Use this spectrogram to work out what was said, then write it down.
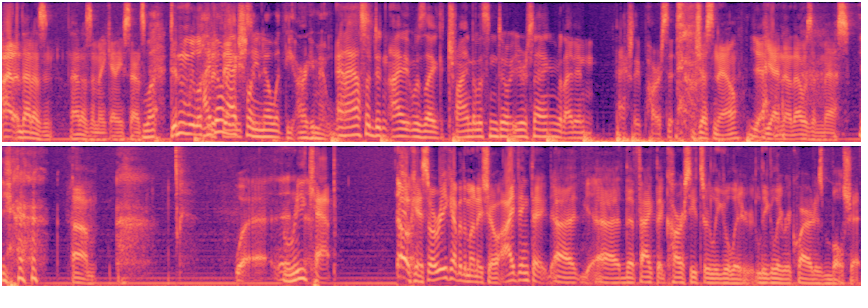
I, that doesn't that doesn't make any sense. What? Didn't we look? I at a don't thing actually know what the argument was. And I also didn't. I was like trying to listen to what you were saying, but I didn't actually parse it. just now? Yeah. Yeah. No, that was a mess. yeah. Um. wha- Recap. Okay, so a recap of the Monday show. I think that uh, uh, the fact that car seats are legally legally required is bullshit,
